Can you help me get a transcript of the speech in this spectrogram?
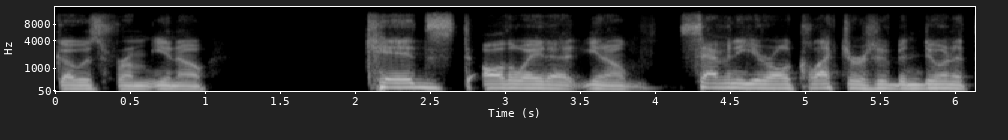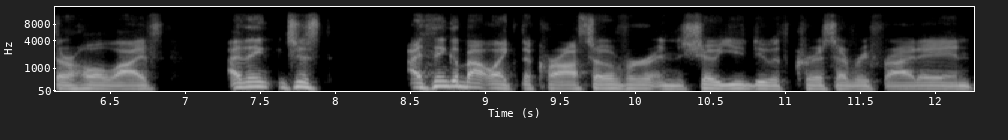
goes from you know kids all the way to you know 70 year old collectors who've been doing it their whole lives. I think just i think about like the crossover and the show you do with chris every friday and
